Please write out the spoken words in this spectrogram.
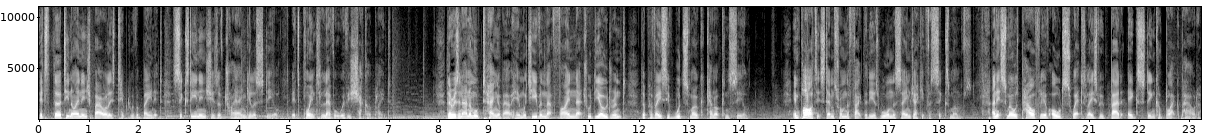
Its 39 inch barrel is tipped with a bayonet, 16 inches of triangular steel, its point level with his shako plate. There is an animal tang about him which even that fine natural deodorant, the pervasive wood smoke, cannot conceal. In part, it stems from the fact that he has worn the same jacket for six months, and it smells powerfully of old sweat laced with bad egg stink of black powder.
